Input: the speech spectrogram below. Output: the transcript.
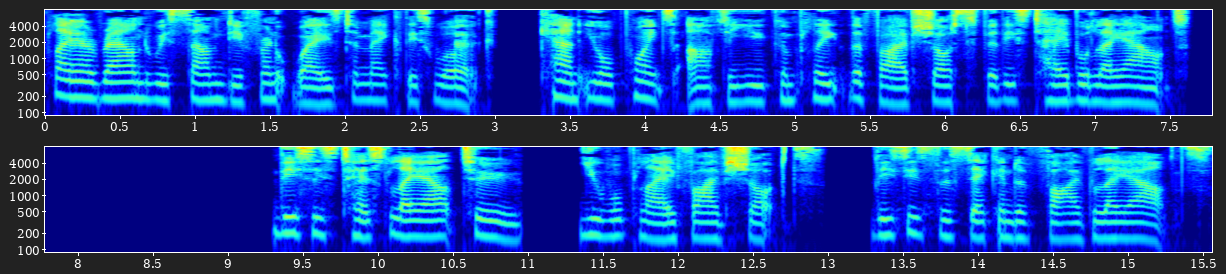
play around with some different ways to make this work. Count your points after you complete the 5 shots for this table layout. This is test layout 2. You will play 5 shots. This is the second of 5 layouts.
